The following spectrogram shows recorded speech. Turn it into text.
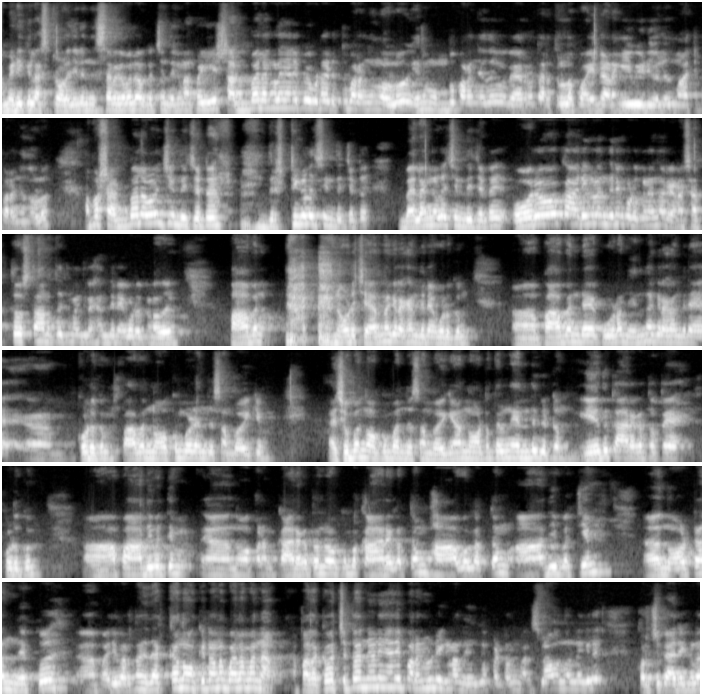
മെഡിക്കൽ അസ്ട്രോളജിയിൽ നിസർഗബലം ഒക്കെ ചിന്തിക്കണം. അപ്പൊ ഈ ഷഡ്ബലങ്ങൾ ഞാനിപ്പോ ഇവിടെ എടുത്തു പറഞ്ഞെന്നുള്ളൂ. ഇതിന് മുമ്പ് പറഞ്ഞത് വേറൊരു തരത്തിലുള്ള പോയിന്റ് ആണെങ്കിൽ ഈ വീഡിയോയിൽ മാറ്റി പറഞ്ഞെന്നുള്ളൂ. അപ്പൊ ഷഡ്ബലവും ചിന്തിച്ചിട്ട് ദൃഷ്ടികൾ ചിന്തിച്ചിട്ട് ബലങ്ങൾ ചിന്തിച്ചിട്ട് ഓരോ കാര്യങ്ങൾ എന്തിനെ കൊടുക്കണമെന്ന് അറിയണം. ശത്രുസ്ഥാനത്ത് ഗ്രഹം എന്തിനെ കൊടുക്കുന്നത് പാപനോട് ചേർന്ന ഗ്രഹം എന്തിനെ കൊടുക്കും? പാപന്റെ കൂടെ നിന്ന ഗ്രഹത്തിനെ കൊടുക്കും? പാപൻ നോക്കുമ്പോൾ എന്ത് സംഭവിക്കും? ശുഭം നോക്കുമ്പോൾ എന്ത് സംഭവിക്കും? ആ നോട്ടത്തിൽ നിന്ന് എന്ത് കിട്ടും? ഏത് കാരകത്വത്തെ കൊടുക്കും? അപ്പൊ ആധിപത്യം നോക്കണം. കാരകത്വം നോക്കുമ്പോൾ കാരകത്വം ഭാവകത്വം ആധിപത്യം നോട്ടം നിപ്പ് പരിവർത്തനം ഇതൊക്കെ നോക്കിയിട്ടാണ് ഫലം വന്ന. അപ്പൊ അതൊക്കെ വെച്ചിട്ട് തന്നെയാണ് ഞാൻ ഈ പറഞ്ഞുകൊണ്ടിരിക്കുന്നത്. നിങ്ങൾക്ക് പെട്ടെന്ന് മനസ്സിലാവുന്നുണ്ടെങ്കിൽ കുറച്ച് കാര്യങ്ങൾ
